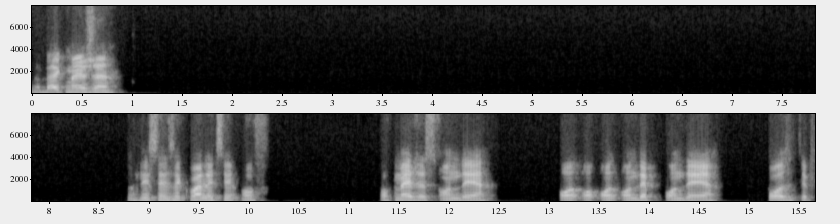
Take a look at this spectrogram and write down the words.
Lebesgue measure So this is equality of of measures on the on, on, on the on the positive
